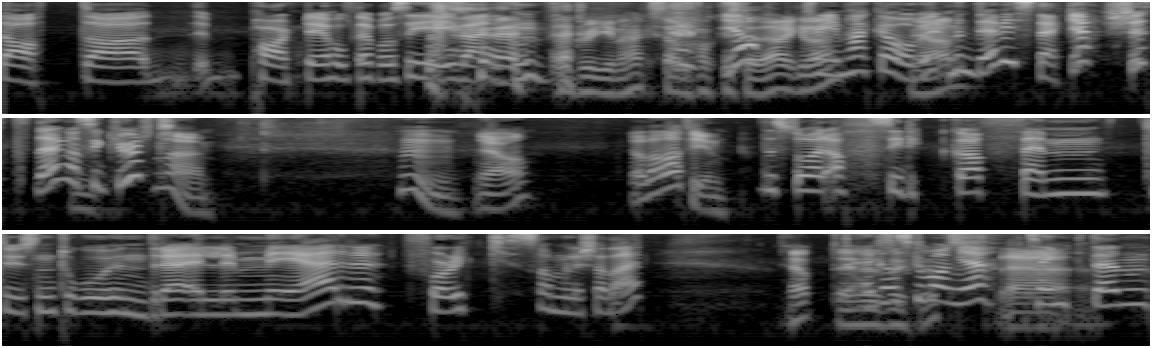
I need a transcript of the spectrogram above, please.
dataparty, holdt jeg på å si, i verden. Dreamhack er faktisk Ja, det, er ikke det? Dreamhack er over, Ja. men det visste jeg ikke. Shit, det er ganske kult. Nei. Hmm, ja. ja, den er fin. Det står at ca. 5200 eller mer folk samler seg der. Ja, det Det er ganske mange. Det er- Tenk den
